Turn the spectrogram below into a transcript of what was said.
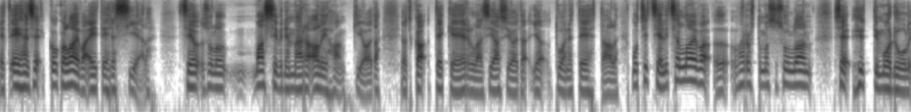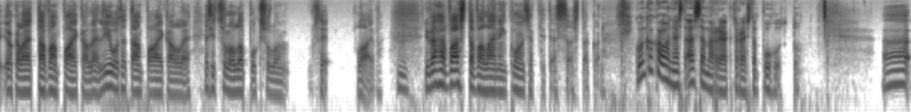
Et eihän se, koko laiva ei tehdä siellä. Se, sulla on massiivinen määrä alihankkijoita, jotka tekee erilaisia asioita ja tuo ne tehtaalle. Mutta sitten siellä itse laivavarustamassa sulla on se hyttimoduuli, joka laitetaan vaan paikalle, liuutetaan paikalle ja sitten sulla on lopuksi sulla on se laiva. Hmm. Niin vähän vastavalainen konsepti tässä olisi takana. Kuinka kauan näistä SMR-reaktoreista on puhuttu? Ää,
